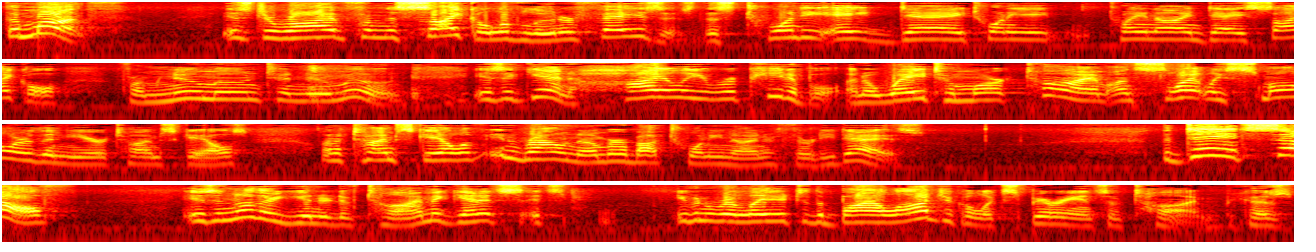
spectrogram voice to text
The month is derived from the cycle of lunar phases, this 28 day, 28, 29 day cycle from new moon to new moon is again highly repeatable and a way to mark time on slightly smaller than year time scales on a time scale of, in round number, about 29 or 30 days. The day itself is another unit of time. Again, it's, it's even related to the biological experience of time because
